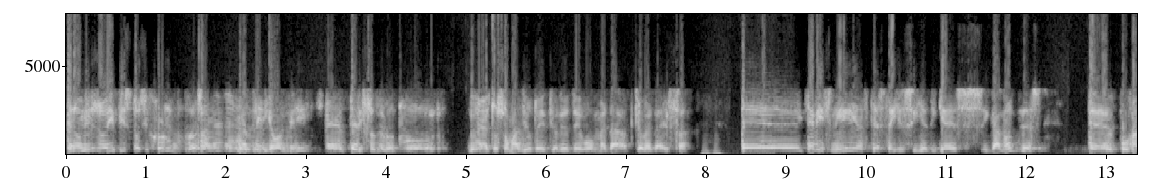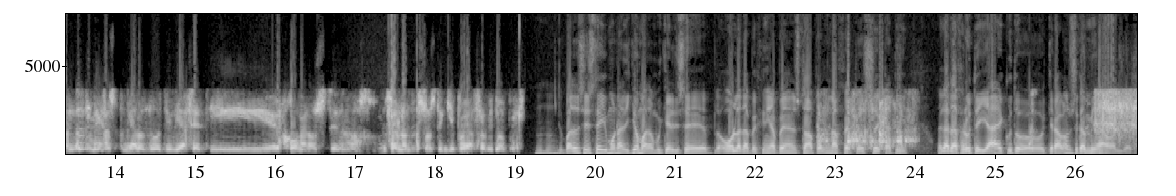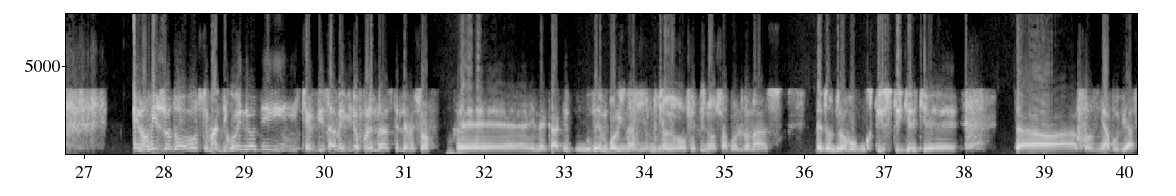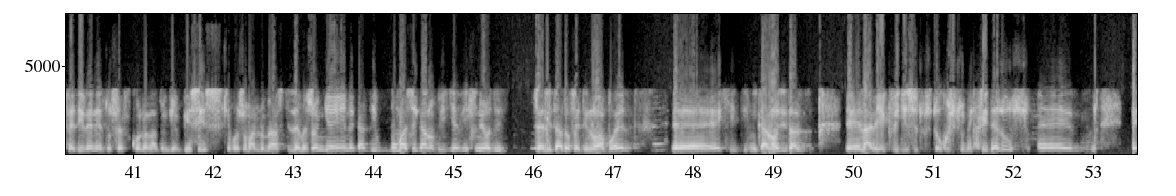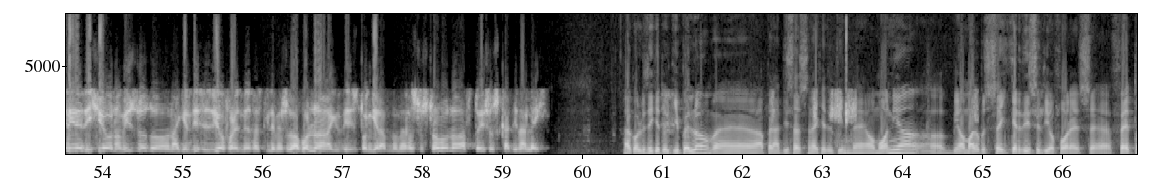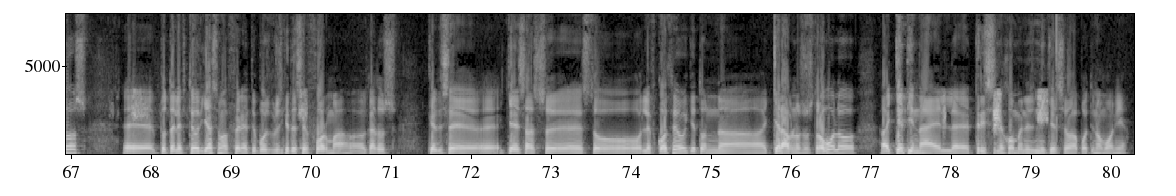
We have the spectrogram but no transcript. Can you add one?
Και νομίζω η πίστοση χρόνου που δώσαμε με τελειώνει και περισσότερο το, το σωματείο το ίδιο, διότι εγώ μετά, πιο μετά ήρθα. Mm-hmm. Ε, και δείχνει αυτές τις ηγετικές ικανότητες ε, που φαντάζομαι είχα στο μυαλό του ότι διαθέτει ερχόμενος φέρνοντας ω την Κύπρο η ανθρωπιτόπια. Mm-hmm. Πάντω είστε η μοναδική ομάδα που κέρδισε όλα τα παιχνίδια απέναντι στον Απόλυνα φέτος. Κάτι δεν κατάφερε ούτε η ΑΕΚ ούτε ο Κεραυνός ούτε καμία άλλη. Ε, νομίζω το σημαντικό είναι ότι κερδίσαμε δύο φορές μέσα στη Λεμεσό. Mm-hmm. Ε, είναι κάτι που δεν μπορεί να γίνει. Ο φετινός Απόλυνα με τον τρόπο που χτίστηκε και τα κορμιά που διαθέτει δεν είναι τόσο εύκολο να τον κερδίσεις και πόσο μάλλον μέσα στη Λεμεσόν και είναι κάτι που μας ικανοποιεί και δείχνει ότι τελικά το φετινό από ε, έχει την ικανότητα ε, να διεκδικήσει τους στόχους του μέχρι τέλους. Ε, δεν είναι τυχαίο νομίζω το να κερδίσεις δύο φορές μέσα στη Λεμεσό του Απόλλωνα, να κερδίσεις τον κεραυνό μέσα στο Στρόβολο, αυτό ίσως κάτι να λέει. Ακολουθεί και το κύπελο. Ε, απέναντί σας έχετε την ε, Ομόνια. Ε, μια ομάδα που σας έχει κερδίσει δύο φορές ε, φέτος. Ε, το τελευταίο διάστημα φαίνεται πως βρίσκεται σε φόρμα, ε, καθώς κέρδισε ε, και εσάς στο Λευκόθεο και τον Κεραυνό στο Στρόβολο και την ΑΕΛ. Τρεις συνεχόμενες νίκες από την Ομόνια.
